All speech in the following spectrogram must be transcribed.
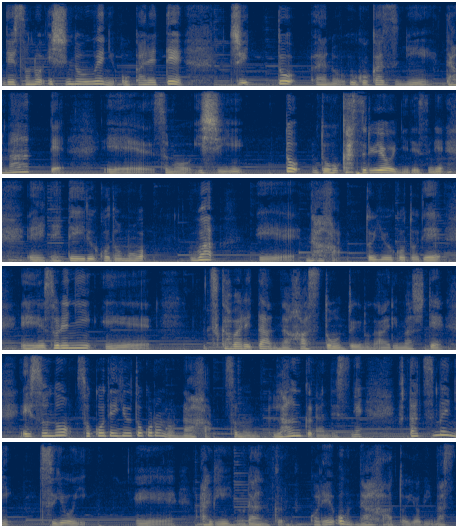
でその石の上に置かれてじっとあの動かずに黙って、えー、その石と同化するようにですね、えー、寝ている子供は、えー、那覇ということで、えー、それに、えー使われた那覇ストーンというのがありましてえそのそこでいうところの那覇そのランクなんですね。2つ目に強い、えー、アリーのランク。これを那覇と呼びます。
